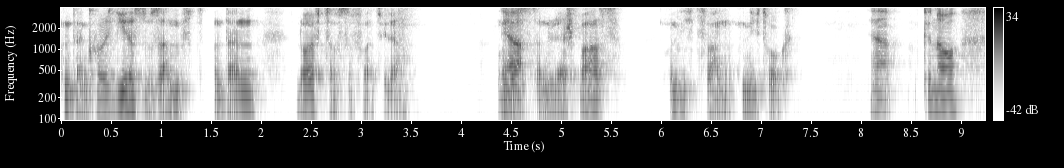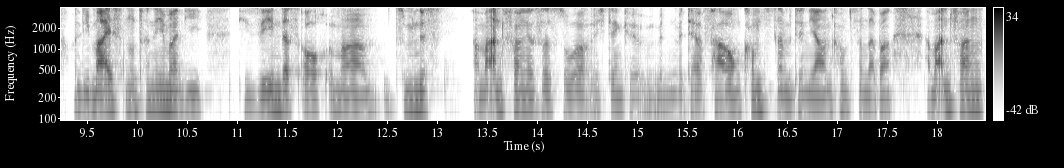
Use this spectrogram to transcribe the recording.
Und dann korrigierst du sanft und dann läuft es auch sofort wieder. Und ja. das ist dann wieder Spaß und nicht Zwang und nicht Druck. Ja, genau. Und die meisten Unternehmer, die, die sehen das auch immer, zumindest am Anfang ist das so, ich denke, mit, mit der Erfahrung kommt es dann, mit den Jahren kommt es dann, aber am Anfang,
